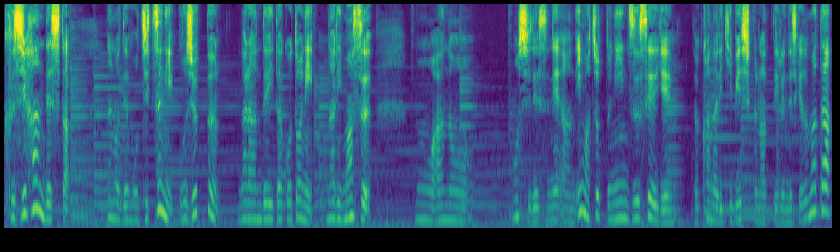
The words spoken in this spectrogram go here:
9時半でした。なのでもう実に50分並んでいたことになります。もうあのもしですねあの今ちょっと人数制限がかなり厳しくなっているんですけどまた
